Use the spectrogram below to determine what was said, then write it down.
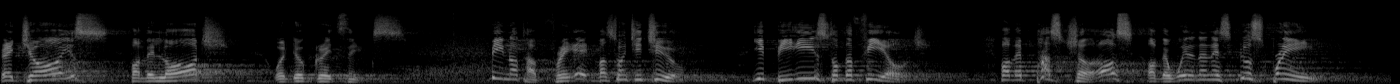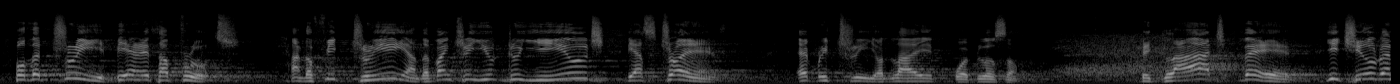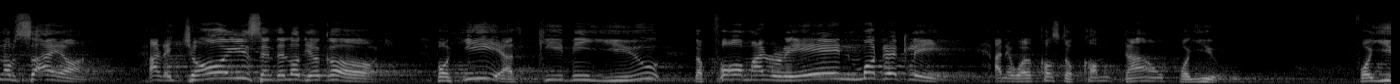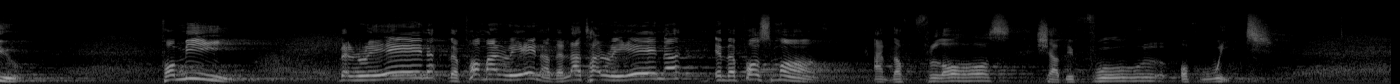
Rejoice. For the Lord will do great things. Be not afraid, verse 22. Ye beasts of the field, for the pastures of the wilderness do spring. For the tree beareth a fruit, and the fig tree and the vine tree you do yield their strength. Every tree your life will blossom. Be glad then, ye children of Zion, and rejoice in the Lord your God. For he has given you the former rain moderately, and it will cause to come down for you. For you. For me. The rain, the former rain and the latter rain in the first month. And the floors shall be full of wheat.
